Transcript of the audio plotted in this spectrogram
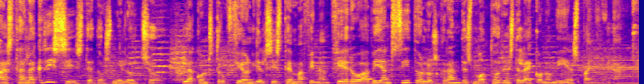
Hasta la crisis de 2008, la construcción y el sistema financiero habían sido los grandes motores de la economía española.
